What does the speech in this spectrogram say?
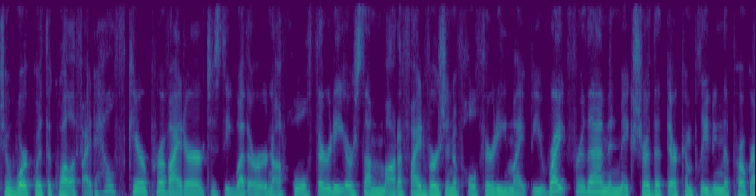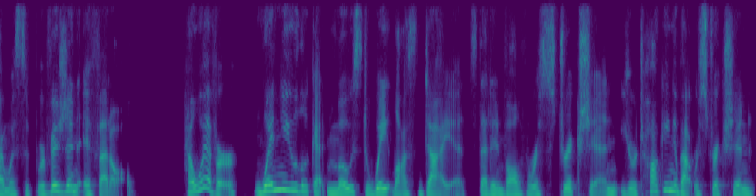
to work with a qualified healthcare provider to see whether or not Whole 30 or some modified version of Whole 30 might be right for them and make sure that they're completing the program with supervision, if at all. However, when you look at most weight loss diets that involve restriction, you're talking about restriction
